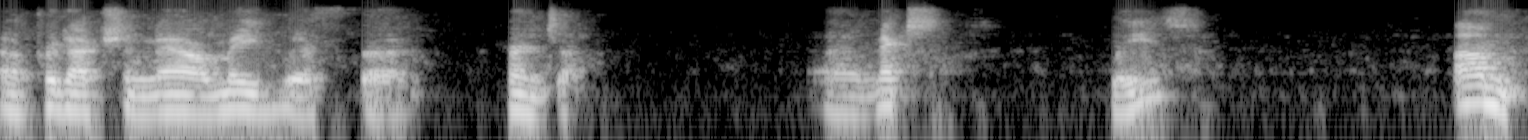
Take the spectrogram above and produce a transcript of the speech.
uh, production now, made with kernza. next, please. Um,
